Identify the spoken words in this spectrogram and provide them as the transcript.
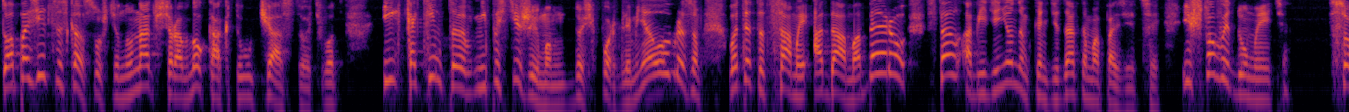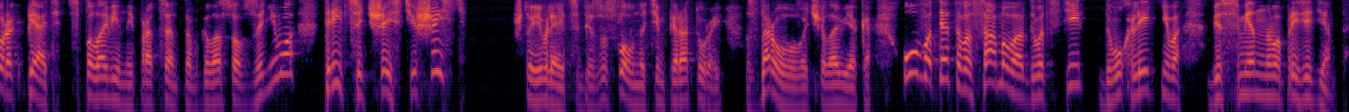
то оппозиция сказала, слушайте, ну надо все равно как-то участвовать. Вот. И каким-то непостижимым до сих пор для меня образом вот этот самый Адама Беру стал объединенным кандидатом оппозиции. И что вы думаете? 45,5% голосов за него, 36,6% что является, безусловно, температурой здорового человека, у вот этого самого 22-летнего бессменного президента.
